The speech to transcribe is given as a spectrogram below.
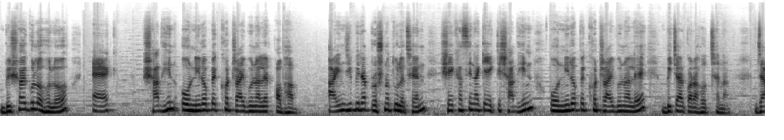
বিষয়গুলো হলো, এক স্বাধীন ও নিরপেক্ষ ট্রাইব্যুনালের অভাব। আইনজীবীরা প্রশ্ন তুলেছেন, শেখ হাসিনাকে একটি স্বাধীন ও নিরপেক্ষ ট্রাইব্যুনালে বিচার করা হচ্ছে না, যা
